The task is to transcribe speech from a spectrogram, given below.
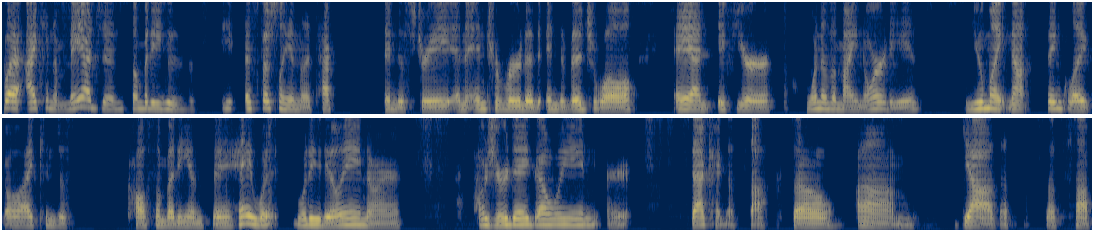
but I can imagine somebody who's, especially in the tech industry, an introverted individual, and if you're one of the minorities, you might not think like, oh, I can just call somebody and say, hey, what what are you doing, or how's your day going, or that kind of stuff. So, um, yeah, that's that's tough.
